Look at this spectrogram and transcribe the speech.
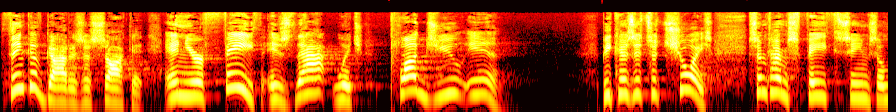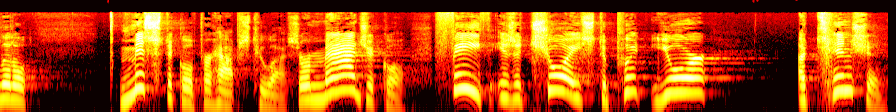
Think of God as a socket, and your faith is that which plugs you in. Because it's a choice. Sometimes faith seems a little mystical, perhaps, to us, or magical. Faith is a choice to put your attention,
